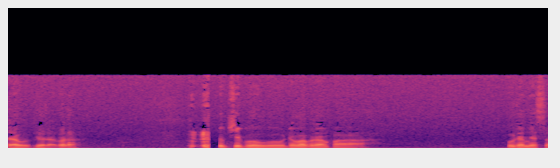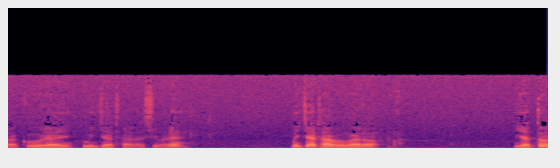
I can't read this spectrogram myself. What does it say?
ဒါကိုပြောတာပါဖြစ်ပုံကိုဓမ္မပဒမှာဘုရားမြတ်စွာကိုယ်တိုင်မိန့်ကြားထားတာရှိပါတယ်မိန့်ကြားထားပုံကတော့ယတော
